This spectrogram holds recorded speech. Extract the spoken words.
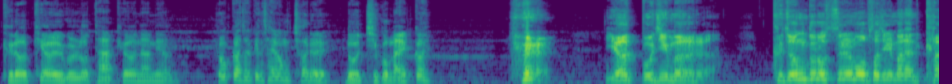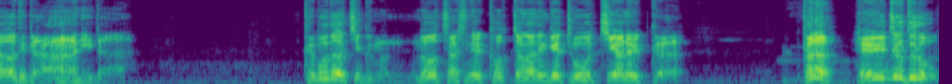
그렇게 얼굴로 다 표현하면 효과적인 사용처를 놓치고 말걸? 헤, 얕보지 마라. 그 정도로 쓸모없어질 만한 카드가 아니다. 그보다 지금은 너 자신을 걱정하는 게 좋지 않을까. 가라, 헬즈 드로우.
